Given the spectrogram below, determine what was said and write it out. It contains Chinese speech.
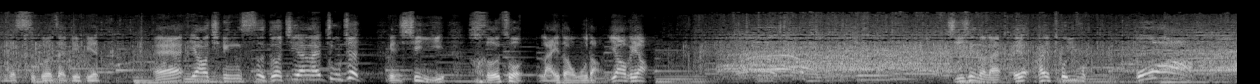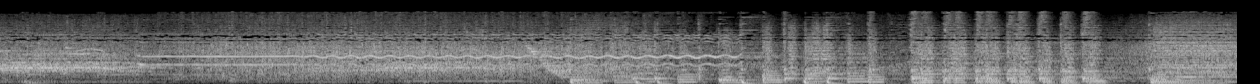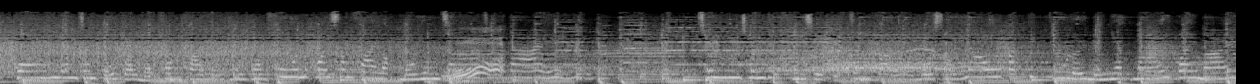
们的四哥在这边，哎，邀请四哥既然来助阵，跟心仪合作来一段舞蹈，要不要？即兴的来，哎呦，还有脱衣服，哇！光阴真宝贵，莫荒废，同行欢开心快。买乖买。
